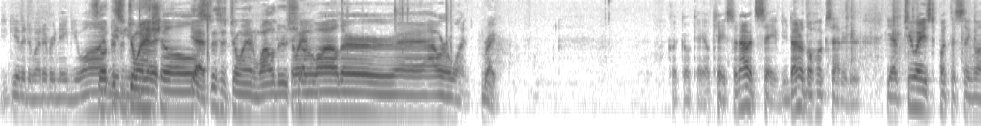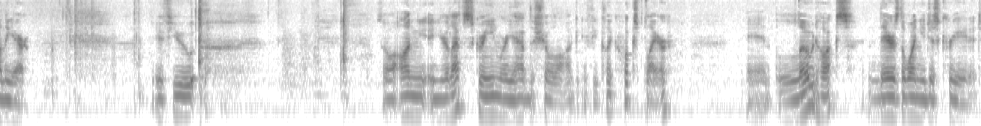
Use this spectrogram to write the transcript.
You give it whatever name you want. So this is Joanne. Initials, Yes, this is Joanne Wilder's Joanne show. Wilder, uh, hour one. Right. Click OK. Okay, so now it's saved. You're done with the hooks editor. You have two ways to put this thing on the air. If you so on your left screen where you have the show log, if you click Hooks Player and load hooks, there's the one you just created.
